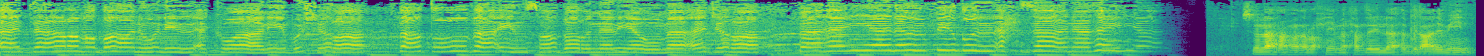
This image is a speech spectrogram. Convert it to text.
أتى رمضان للأكوان بشرى فطوبى إن صبرنا اليوم أجرا فهيا ننفض الأحزان هيا بسم الله الرحمن الرحيم الحمد لله رب العالمين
